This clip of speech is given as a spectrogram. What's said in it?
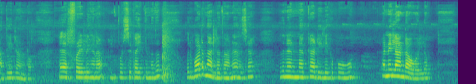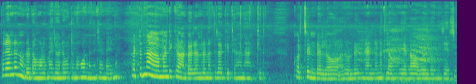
ആദ്യമായിട്ടാണ് കേട്ടോ എയർ ഫ്രൈയിൽ ഇങ്ങനെ പൊരിച്ച് കഴിക്കുന്നത് ഒരുപാട് നല്ലതാണ്. എന്ന് വെച്ചാൽ അതിന് എണ്ണയൊക്കെ അടിയിലേക്ക് പോകും. എണ്ണയില്ലാണ്ടാവുമല്ലോ. അപ്പോൾ രണ്ടെണ്ണം ഉണ്ട് കേട്ടോ മോളെ മരുവന്റെ വീട്ടിൽ നിന്ന് കൊണ്ടുവന്നിട്ടുണ്ടായിരുന്നു. പെട്ടെന്ന് ആകാൻ വേണ്ടിക്കാണ് കേട്ടോ രണ്ടെണ്ണത്തിലാക്കിയിട്ട് അങ്ങനെ ആക്കിയത്. കുറച്ചുണ്ടല്ലോ. അതുകൊണ്ട് രണ്ടെണ്ണത്തിലാകുമ്പോൾ വേഗം ആവുമല്ലോ എന്ന് വിചാരിച്ചു.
